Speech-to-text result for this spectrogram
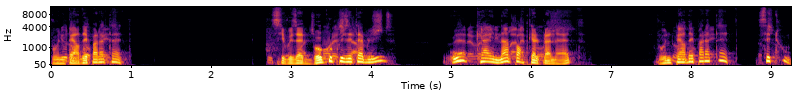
vous ne perdez pas la tête. Si vous êtes beaucoup plus établi, où qu'aille n'importe quelle planète, vous ne perdez pas la tête, c'est tout.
